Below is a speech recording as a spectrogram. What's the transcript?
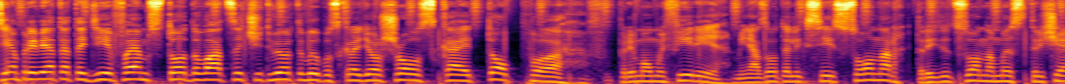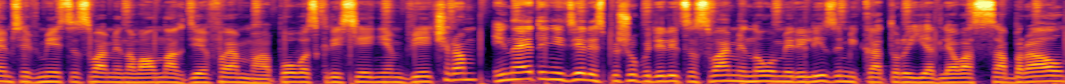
Всем привет, это DFM 124 выпуск радиошоу Sky Top в прямом эфире. Меня зовут Алексей Сонар. Традиционно мы встречаемся вместе с вами на волнах DFM по воскресеньям вечером. И на этой неделе спешу поделиться с вами новыми релизами, которые я для вас собрал.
